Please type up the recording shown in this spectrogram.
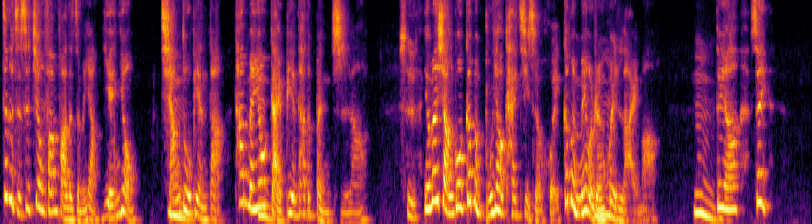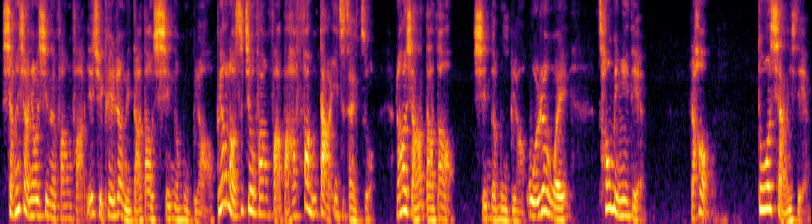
这个只是旧方法的怎么样沿用，强度变大，嗯、它没有改变它的本质啊。嗯、是有没有想过根本不要开记者会，根本没有人会来嘛？嗯，对啊，所以。想一想，用新的方法，也许可以让你达到新的目标。不要老是旧方法，把它放大，一直在做，然后想要达到新的目标。我认为聪明一点，然后多想一点，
